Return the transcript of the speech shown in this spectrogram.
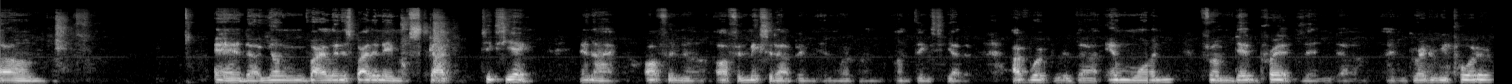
um, and a young violinist by the name of Scott Tixier. And I often uh, often mix it up and, and, work on, on things together. I've worked with uh, M1 from Dead Prez and uh, and Gregory Porter.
